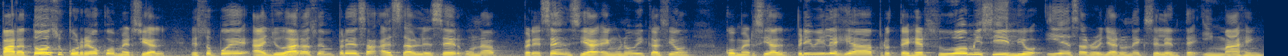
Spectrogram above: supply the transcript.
para todo su correo comercial. Esto puede ayudar a su empresa a establecer una presencia en una ubicación comercial privilegiada, proteger su domicilio y desarrollar una excelente imagen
